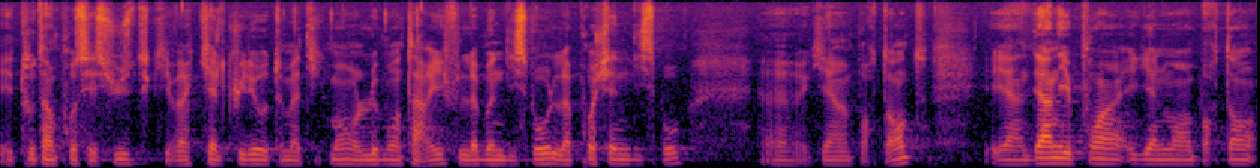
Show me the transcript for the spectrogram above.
Et tout un processus qui va calculer automatiquement le bon tarif, la bonne dispo, la prochaine dispo, euh, qui est importante. Et un dernier point également important,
